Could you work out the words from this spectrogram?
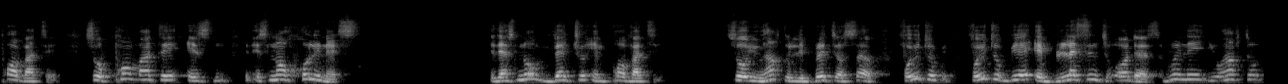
poverty. So poverty is, is not holiness. There's no virtue in poverty. So you have to liberate yourself. For you to be, for you to be a blessing to others, really, you have to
